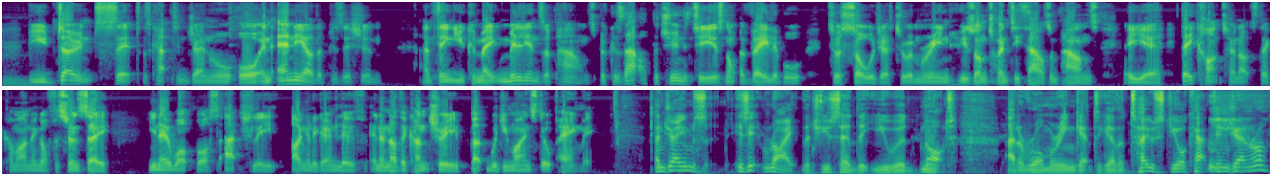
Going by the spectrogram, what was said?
Mm. But you don't sit as Captain General or in any other position and think you can make millions of pounds because that opportunity is not available to a soldier, to a Marine who's on £20,000 a year. They can't turn up to their commanding officer and say, you know what, boss, actually, I'm going to go and live in another country, but would you mind still paying me? And James, is it right that you said that you would not, at a Royal Marine get together, toast your Captain General?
